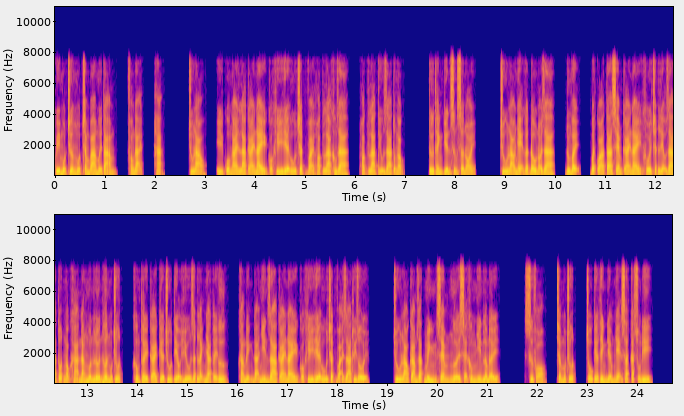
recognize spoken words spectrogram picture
Quy một chương một trăm ba mươi tám, phóng đại, hạ. Chú lão, ý của ngài là cái này có khi hệ ủ chật vải hoặc là không ra, hoặc là tiểu ra tốt ngọc. Từ Thanh Kiến sững sờ nói. Chu lão nhẹ gật đầu nói ra, đúng vậy, bất quá ta xem cái này khối chất liệu ra tốt ngọc khả năng muốn lớn hơn một chút, không thấy cái kia Chu tiểu hữu rất lạnh nhạt tây ư, ừ, khẳng định đã nhìn ra cái này có khi hệ ủ chật vải ra thúy rồi. Chu lão cảm giác mình xem người sẽ không nhìn lầm đấy. Sư phó, chậm một chút, chỗ kia thỉnh điểm nhẹ sát cắt xuống đi.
